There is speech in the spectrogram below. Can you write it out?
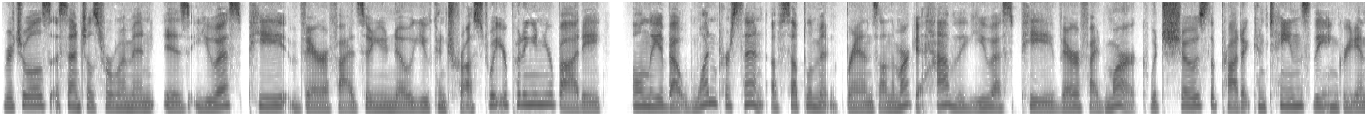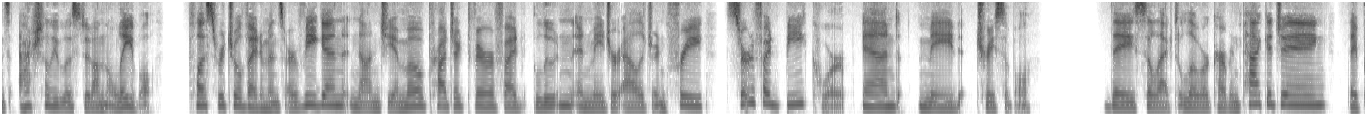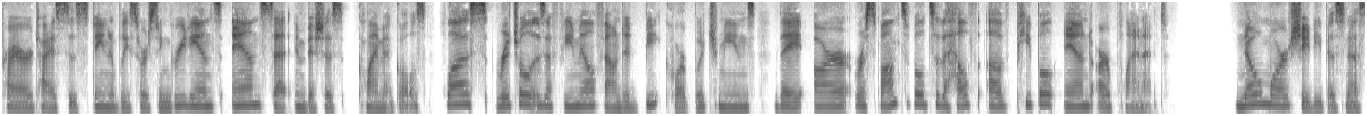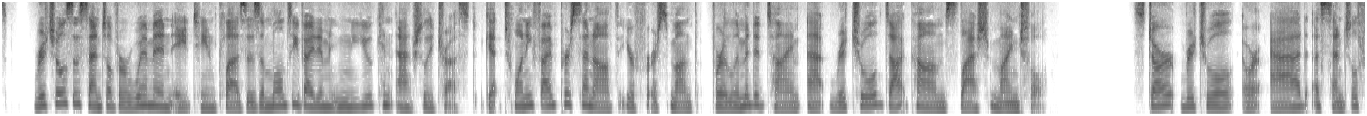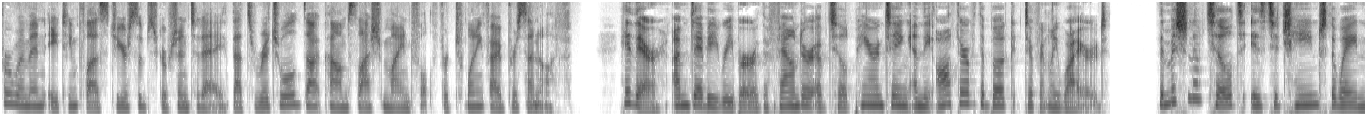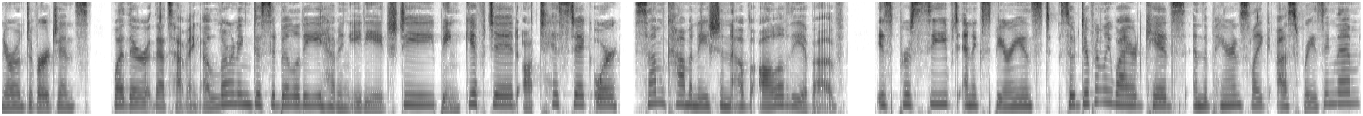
Rituals Essentials for Women is USP verified, so you know you can trust what you're putting in your body Only about 1% of supplement brands on the market have the USP verified mark, which shows the product contains the ingredients actually listed on the label. Plus, Ritual vitamins are vegan, non GMO, project verified, gluten and major allergen free, certified B Corp, and made traceable. They select lower carbon packaging, they prioritize sustainably sourced ingredients, and set ambitious climate goals. Plus, Ritual is a female founded B Corp, which means they are responsible to the health of people and our planet. No more shady business. Ritual's Essential for Women 18 Plus is a multivitamin you can actually trust. Get 25% off your first month for a limited time at ritual.com slash mindful. Start Ritual or add Essential for Women 18 Plus to your subscription today. That's ritual.com slash mindful for 25% off. Hey there, I'm Debbie Reber, the founder of Tilt Parenting and the author of the book Differently Wired. The mission of Tilt is to change the way neurodivergence, whether that's having a learning disability, having ADHD, being gifted, autistic, or some combination of all of the above, is perceived and experienced so differently wired kids and the parents like us raising them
